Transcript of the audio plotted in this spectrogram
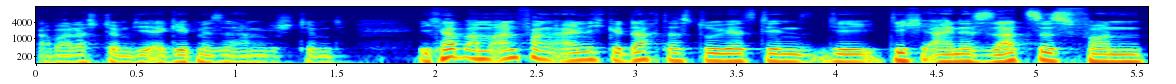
aber das stimmt, die Ergebnisse haben gestimmt. Ich habe am Anfang eigentlich gedacht, dass du jetzt den, die, dich eines Satzes von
